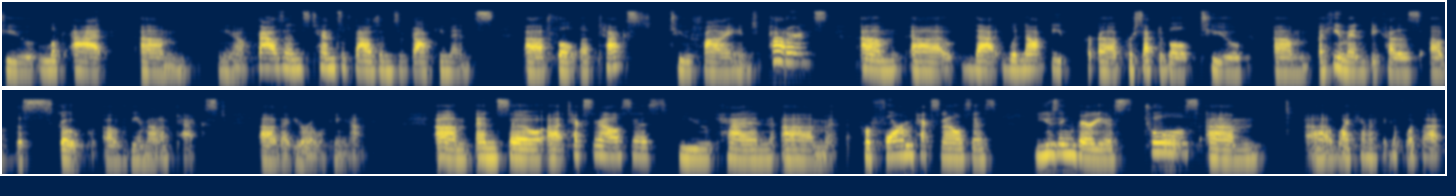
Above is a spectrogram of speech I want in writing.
to look at, um, you know, thousands, tens of thousands of documents uh, full of text to find patterns um, uh, that would not be per, uh, perceptible to um, a human because of the scope of the amount of text uh, that you're looking at. Um, and so uh, text analysis, you can um, perform text analysis using various tools. Um, uh, why can't I think of what that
